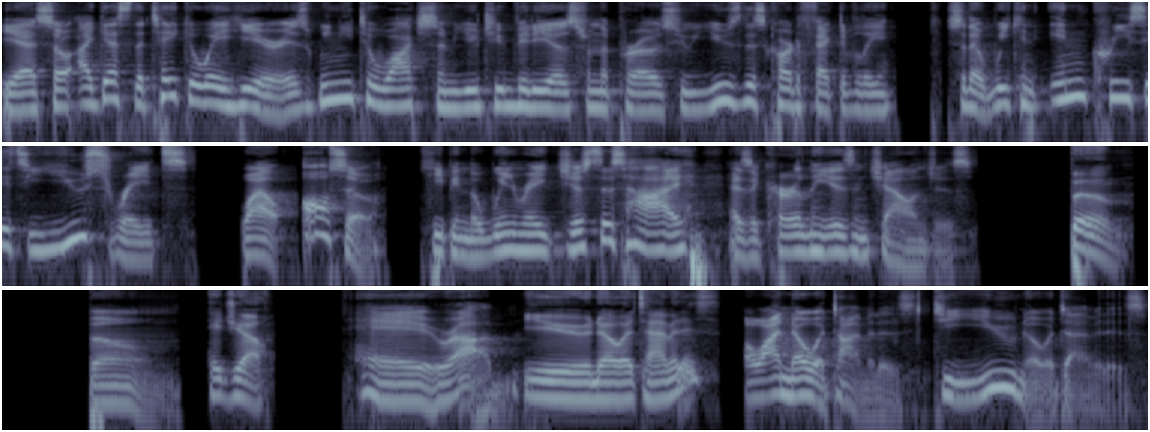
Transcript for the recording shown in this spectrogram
Yeah, so I guess the takeaway here is we need to watch some YouTube videos from the pros who use this card effectively so that we can increase its use rates while also keeping the win rate just as high as it currently is in challenges. Boom. Boom. Hey, Joe, Hey, Rob. you know what time it is? Oh, I know what time it is. Do you know what time it is?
